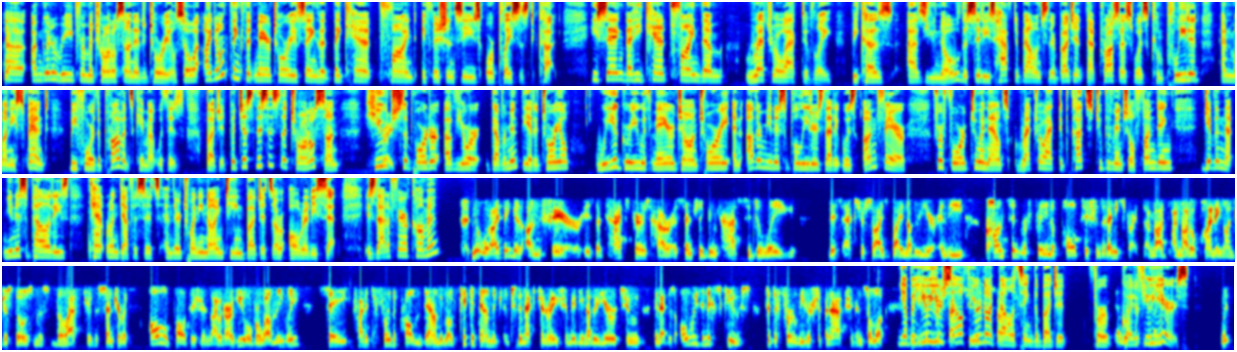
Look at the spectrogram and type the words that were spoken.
yeah. uh, I'm going to read from a Toronto Sun editorial. So I don't think that Mayor Tory is saying that they can't find efficiencies or places to cut. He's saying that he can't find them retroactively because as you know, the cities have to balance their budget. That process was completed and money spent before the province came out with his budget. But just this is the Toronto Sun, huge right. supporter of your government, the editorial. We agree with Mayor John Tory and other municipal leaders that it was unfair for Ford to announce retroactive cuts to provincial funding, given that municipalities can't run deficits and their 2019 budgets are already set. Is that a fair comment? No, what I think is unfair is that taxpayers are essentially being asked to delay this exercise by another year. And the constant refrain of politicians of any stripe. I'm not I'm not opining on just those in the, the left or the center, but all politicians, I would argue, overwhelmingly say try to defer the problem down the road, kick it down the, to the next generation, maybe another year or two, and that there's always an excuse to defer leadership and action. And so, look. Yeah, but you yourself, you're not balancing the budget for yeah, quite a few respect, years. With,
